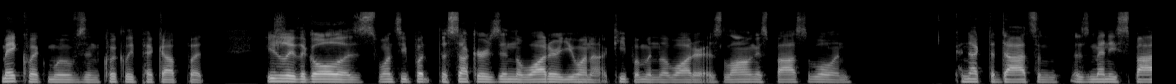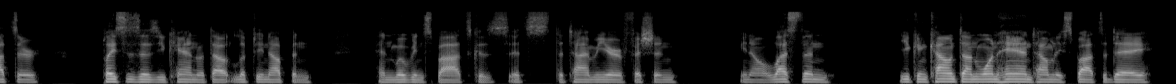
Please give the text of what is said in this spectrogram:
make quick moves and quickly pick up. But usually the goal is once you put the suckers in the water, you want to keep them in the water as long as possible and connect the dots in as many spots or places as you can without lifting up and and moving spots because it's the time of year of fishing. You know less than you can count on one hand how many spots a day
